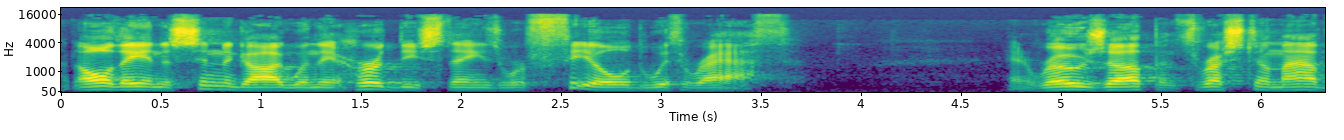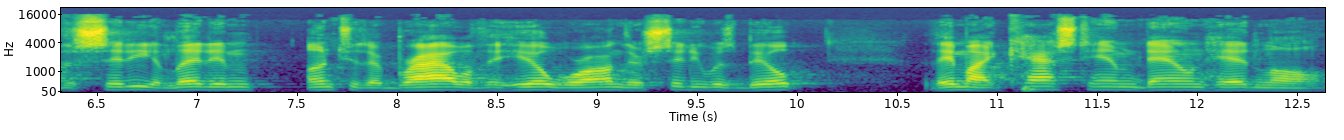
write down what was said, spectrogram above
And all they in the synagogue, when they heard these things, were filled with wrath and rose up and thrust him out of the city and led him unto the brow of the hill whereon their city was built, they might cast him down headlong.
